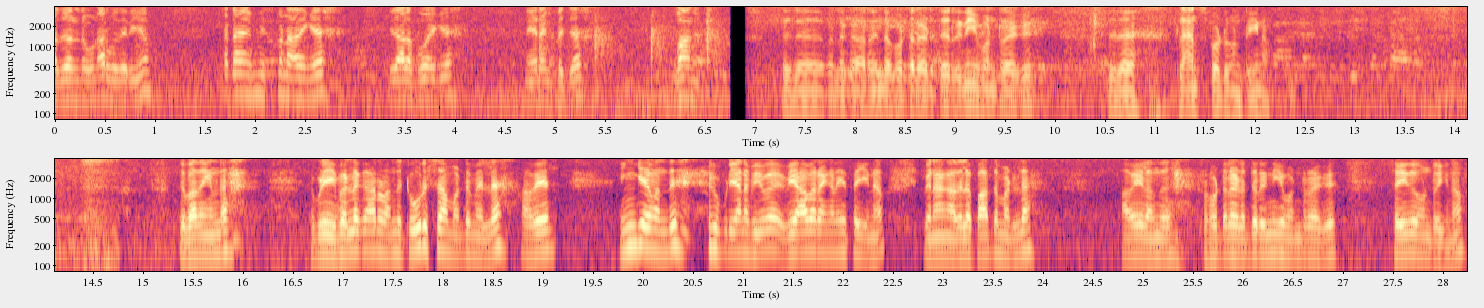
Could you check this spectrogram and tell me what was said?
அதோட உணர்வு தெரியும். கட்டாயம் மிஸ் பண்ணாதீங்க. இதால் போய்க்க நேரம் கிடைச்சா வாங்க. இதில் வெள்ளைக்காரர் இந்த ஹோட்டல் எடுத்து ரினியூ பண்ணுறதுக்கு இதில் பிளான்ஸ் போட்டு கொண்டிருக்கீங்கன்னா இது பார்த்தீங்கன்னா இப்படி வெள்ளக்காரர் வந்து டூரிஸ்டாக மட்டுமே இல்லை அவையல் இங்கே வந்து இப்படியான விவ வியாபாரங்களையும் செய்யணும். இப்போ நாங்கள் அதில் பார்த்த மட்டும் அவையில் அந்த ஹோட்டலை எடுத்து ரினியூ பண்ணுறதுக்கு செய்து கொண்டிருக்கணும்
